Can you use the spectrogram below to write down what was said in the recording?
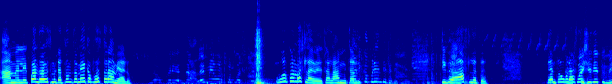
आम्हाला एक पंधरा वीस मिनिटात तुमचं मेकअप होत तर आम्ही आलो. लवकर येत झालंय मी वरकून बसलोय. उरकून बसलाय वेळ चला आम्ही चालू. माझे कपडे आणते का तिथले तिघ असलं तर. त्यांचं उघड असतं. पैसे दे तुम्ही.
